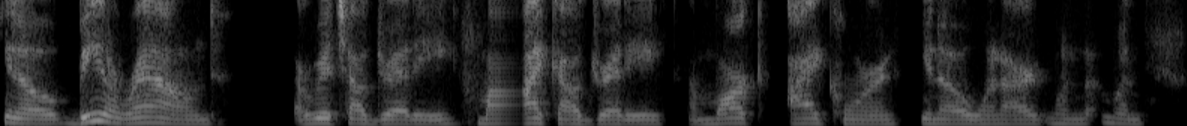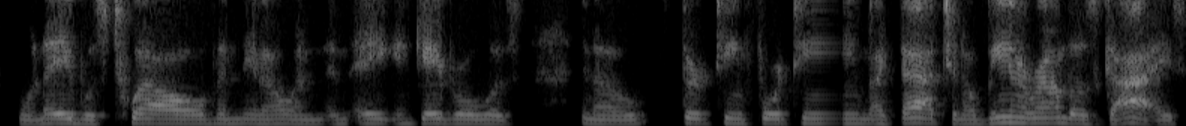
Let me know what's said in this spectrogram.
you know being around a Rich Aldrete, Mike Aldrete, a Mark Eichhorn. You know when our when when when Abe was 12 and, you know, and, and, and Gabriel was, you know, 13, 14, like that, you know, being around those guys,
